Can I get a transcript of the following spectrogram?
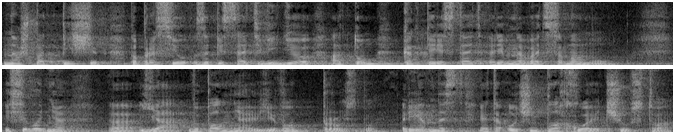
Наш подписчик попросил записать видео о том, как перестать ревновать самому. И сегодня э, я выполняю его просьбу. Ревность — это очень плохое чувство,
